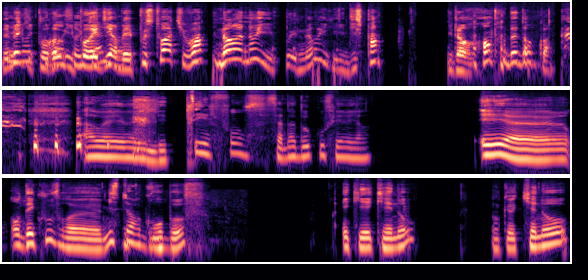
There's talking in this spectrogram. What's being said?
Les mecs, ils pourraient, ils dire, mais pousse-toi, tu vois. Non, non, ils, non, ils disent pas. Ils rentrent dedans, quoi. Ah ouais, ouais, il les défonce. Ça m'a beaucoup fait rire. Et euh, on découvre euh, Mister Gros Beauf, et qui est Keno. Donc euh, Keno,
